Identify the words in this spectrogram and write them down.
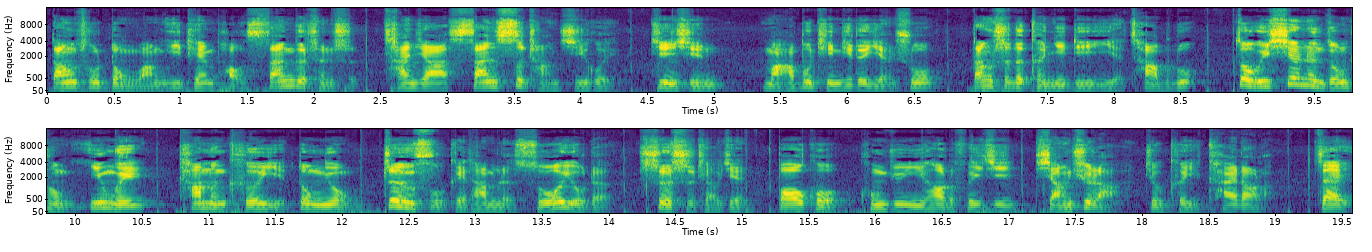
当初董王一天跑三个城市，参加三四场集会，进行马不停蹄的演说。当时的肯尼迪也差不多。作为现任总统，因为他们可以动用政府给他们的所有的设施条件，包括空军一号的飞机，想去哪就可以开到了。在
